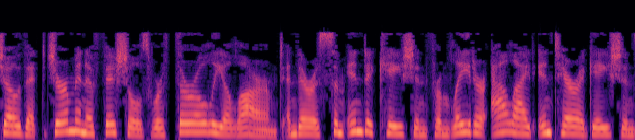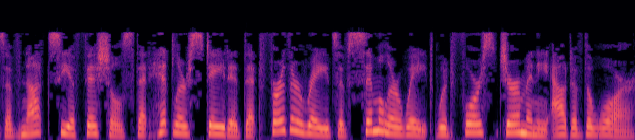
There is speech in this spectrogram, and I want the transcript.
show that German officials were thoroughly alarmed and there is some indication from later Allied interrogations of Nazi officials that Hitler stated that further raids of similar weight would force Germany out of the war.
